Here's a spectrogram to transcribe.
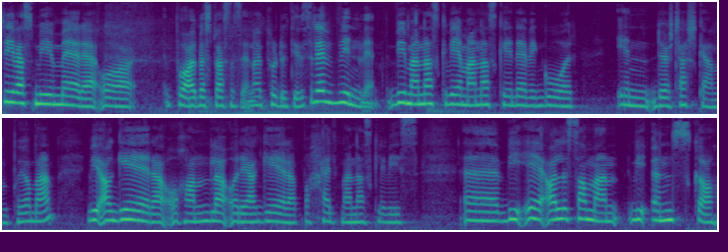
trives mye mer og, på arbeidsplassen sin og er produktive. Så det er vinn-vinn. Vi mennesker vi er mennesker idet vi går inn dørterskelen på jobben. Vi agerer og handler og reagerer på helt menneskelig vis. Eh, vi er alle sammen Vi ønsker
